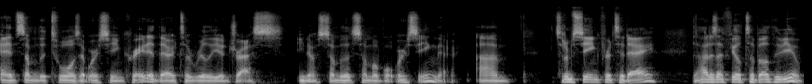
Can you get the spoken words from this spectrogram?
and some of the tools that we're seeing created there to really address, you know, some of the some of what we're seeing there. Um, that's what I'm seeing for today. How does that feel to both of you?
